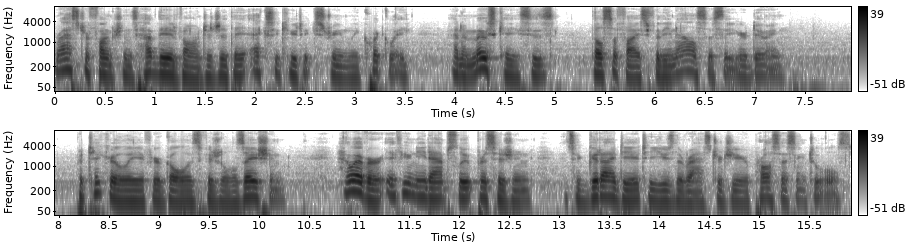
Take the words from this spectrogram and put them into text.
Raster functions have the advantage that they execute extremely quickly, and in most cases, they'll suffice for the analysis that you're doing, particularly if your goal is visualization. However, if you need absolute precision, it's a good idea to use the raster geoprocessing tools.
